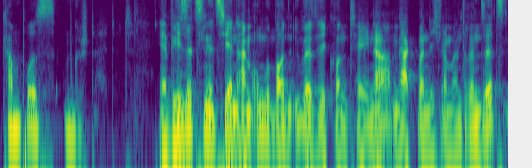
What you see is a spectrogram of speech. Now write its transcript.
Campus umgestaltet. Ja, wir sitzen jetzt hier in einem umgebauten Überseekontainer, merkt man nicht, wenn man drin sitzt.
